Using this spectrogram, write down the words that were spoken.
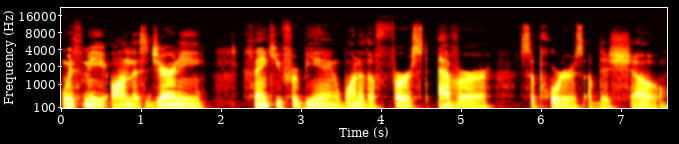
with me on this journey. Thank you for being one of the first ever supporters of this show.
